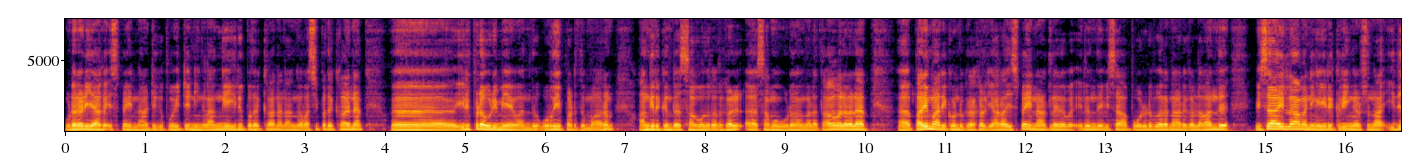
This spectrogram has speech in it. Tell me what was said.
உடனடியாக ஸ்பெயின் நாட்டுக்கு போயிட்டு நீங்கள் அங்கே இருப்பதற்கான அல்ல அங்கே வசிப்பதற்கான இருப்பிட உரிமையை வந்து உறுதிப்படுத்துமாறும் அங்கிருக்கின்ற சகோதரர்கள் சமூக ஊடகங்களை தகவல்களை பரிமாறிக்கொண்டிருக்கிறார்கள். யாராவது ஸ்பெயின் நாட்டில் இருந்து விசா போட்டுட்டு வேறு நாடுகளில் வந்து விசா இல்லாமல் நீங்கள் இருக்கிறீங்கன்னு சொன்னால் இது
